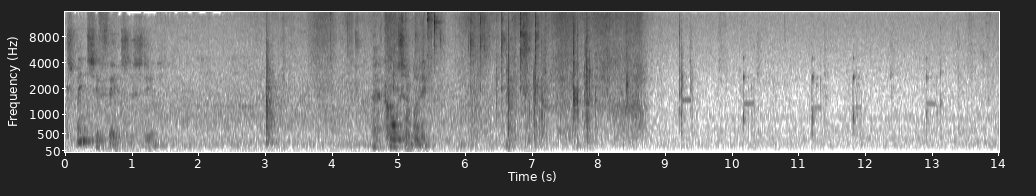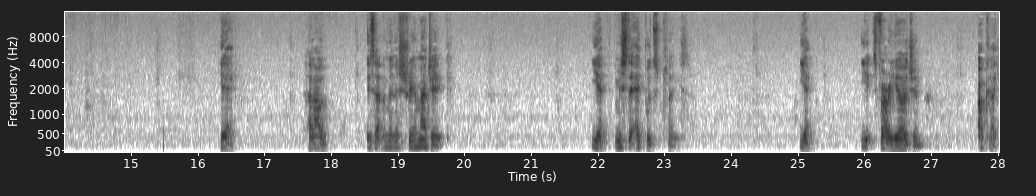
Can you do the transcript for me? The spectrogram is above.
expensive things to steal? Better call somebody. Yeah. Hello. Is that the Ministry of Magic? Yeah, Mr. Edwards, please. Yeah. it's very urgent. Okay.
